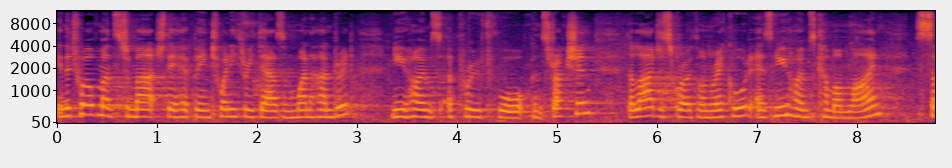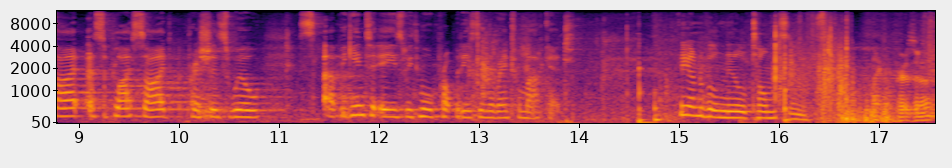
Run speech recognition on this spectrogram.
In the 12 months to March, there have been 23,100 new homes approved for construction, the largest growth on record. As new homes come online, side, uh, supply side pressures will uh, begin to ease with more properties in the rental market. The Honourable Neil Thomson. Thank you, President.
